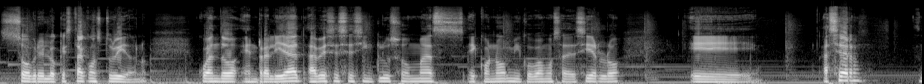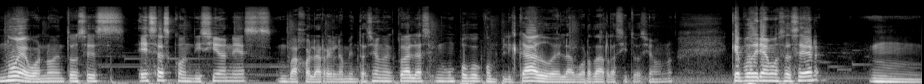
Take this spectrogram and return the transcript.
sobre lo que está construido. ¿no? Cuando en realidad a veces es incluso más económico, vamos a decirlo, eh, hacer nuevo, ¿no? Entonces, esas condiciones bajo la reglamentación actual hacen un poco complicado el abordar la situación, ¿no? ¿Qué podríamos hacer? Mm,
